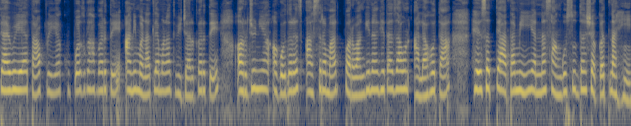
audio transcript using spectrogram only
त्यावेळी आता प्रिया खूपच घाबरते आणि मनातल्या मनात विचार करते अर्जुन या अगोदरच आश्रमात परवानगी न घेता जाऊन आला होता. हे सत्य आता मी यांना सांगूसुद्धा शकत नाही.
